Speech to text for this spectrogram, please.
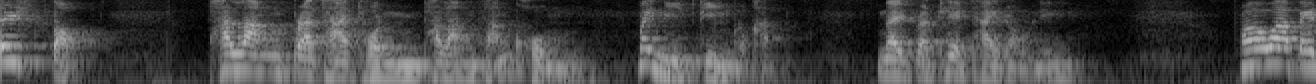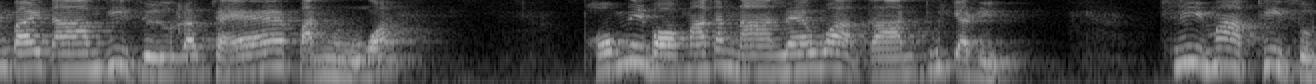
ติ๊กตอกพลังประชาชนพลังสังคมไม่มีจริงหรอกครับ ในประเทศไทยเรานี้ เพราะว่าเป็นไปตามที่สื่อกระแสปั่นหัว ผมนี่บอกมาตั้งนานแล้วว่าการทุจริตที่มากที่สุด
